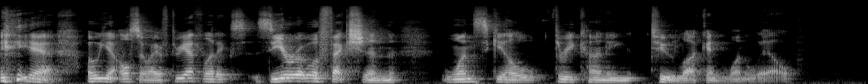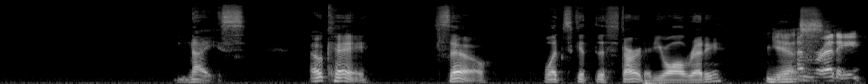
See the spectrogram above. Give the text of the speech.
yeah. Oh yeah. Also, I have three athletics, zero affection, one skill, three cunning, two luck, and one will. Nice. Okay. So, let's get this started. You all ready? Yes. I'm ready.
